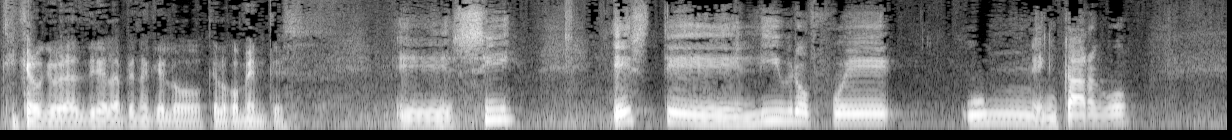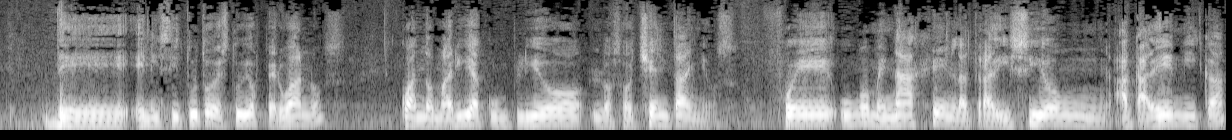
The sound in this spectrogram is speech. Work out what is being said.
que creo que valdría la pena que lo, que lo comentes. Eh, sí, este libro fue un encargo del Instituto de Estudios Peruanos cuando María cumplió los 80 años. Fue un homenaje en la tradición académica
